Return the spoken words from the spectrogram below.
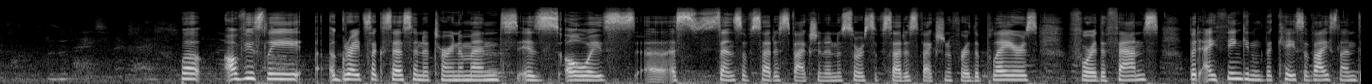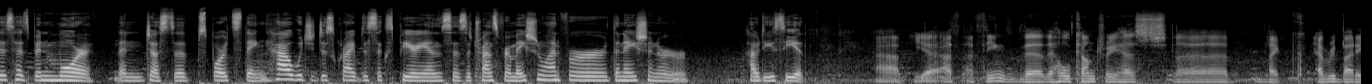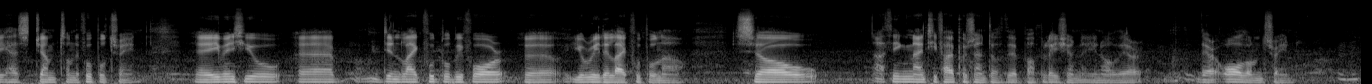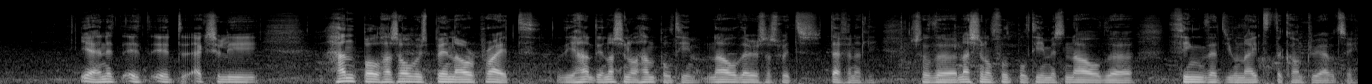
Well, obviously, a great success in a tournament is always uh, a sense of satisfaction and a source of satisfaction for the players, for the fans. But I think in the case of Iceland, this has been more than just a sports thing. How would you describe this experience as a transformation one for the nation, or how do you see it? Uh, yeah, I, th I, think the the whole country has, uh, like everybody has jumped on the football train. Uh, even if you uh, didn't like football before, uh, you really like football now. So I think 95% of the population, you know, they're they're all on the train. Mm -hmm. Yeah, and it, it, it actually handball has always been our pride. The, the national handball team. Now there is a switch, definitely. So the national football team is now the thing that unites the country, I would say.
